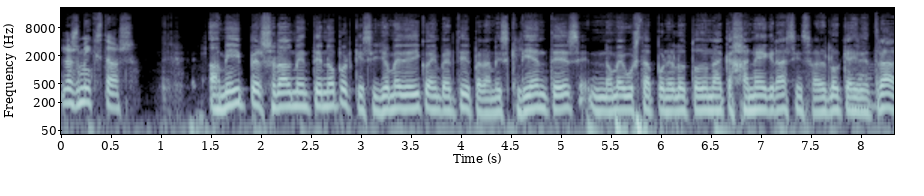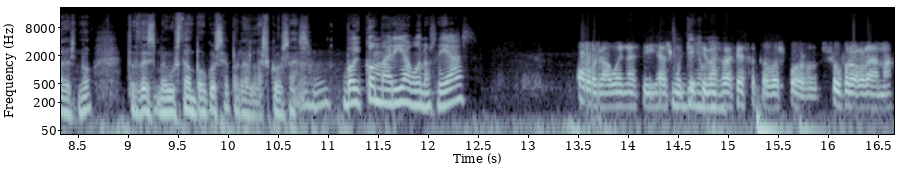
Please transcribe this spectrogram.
Los mixtos. A mí personalmente no, porque si yo me dedico a invertir para mis clientes, no me gusta ponerlo todo en una caja negra sin saber lo que hay detrás, ¿no? Entonces me gusta un poco separar las cosas. Voy con María, buenos días. Hola, buenos días. Muchísimas gracias a todos por su programa.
